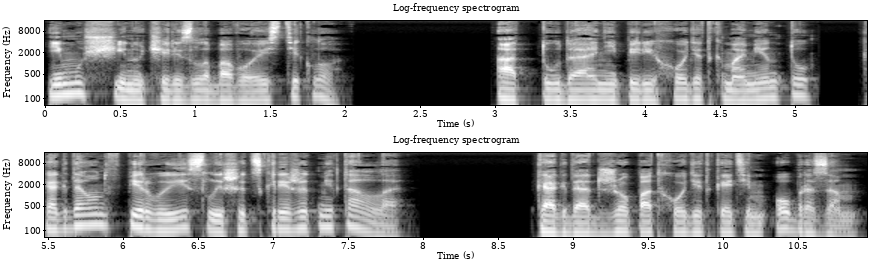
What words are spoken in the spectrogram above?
и мужчину через лобовое стекло. Оттуда они переходят к моменту, когда он впервые слышит скрежет металла. Когда Джо подходит к этим образом,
